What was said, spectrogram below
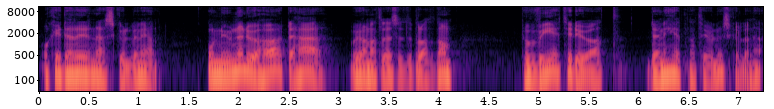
Okej, där är den där skulden igen. Och nu när du har hört det här, och jag och Nathalie har suttit och pratat om, då vet ju du att den är helt naturlig, skulden här.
